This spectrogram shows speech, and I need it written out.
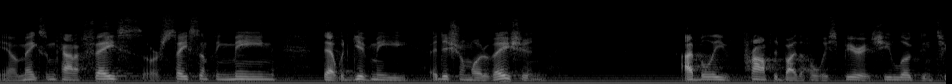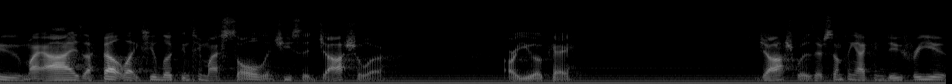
you know, make some kind of face or say something mean that would give me additional motivation, I believe prompted by the Holy Spirit, she looked into my eyes. I felt like she looked into my soul and she said, Joshua, are you okay? Joshua, is there something I can do for you?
